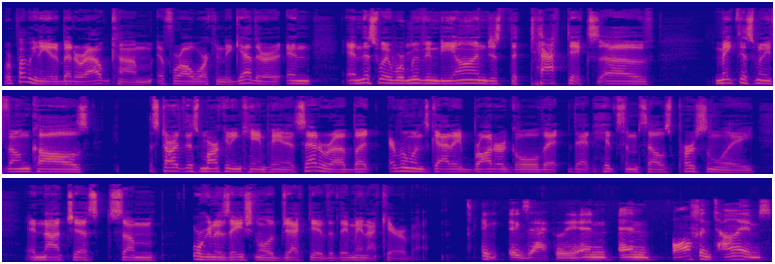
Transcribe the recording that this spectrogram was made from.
We're probably going to get a better outcome if we're all working together. And and this way, we're moving beyond just the tactics of make this many phone calls, start this marketing campaign, etc. But everyone's got a broader goal that that hits themselves personally, and not just some organizational objective that they may not care about. Exactly, and and oftentimes,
